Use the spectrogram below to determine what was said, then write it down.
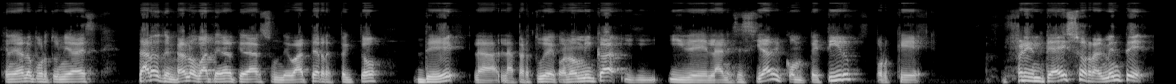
generar oportunidades, tarde o temprano va a tener que darse un debate respecto de la, apertura económica y, de la necesidad de competir, porque frente a eso realmente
